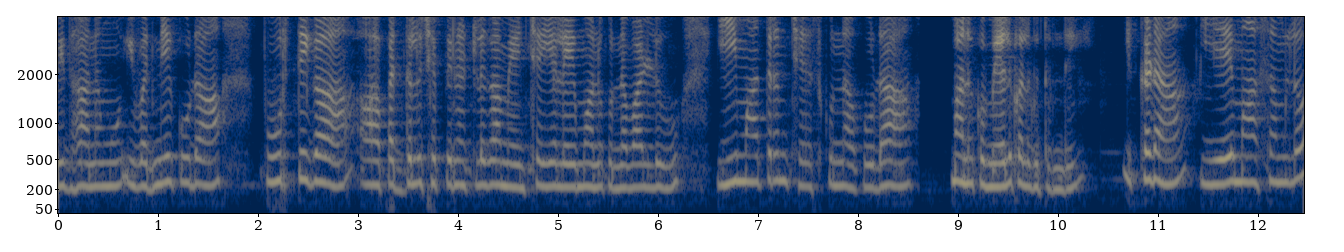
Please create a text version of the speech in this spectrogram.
విధానము ఇవన్నీ కూడా పూర్తిగా పెద్దలు చెప్పినట్లుగా మేము చేయలేము అనుకున్న వాళ్ళు ఈ మాత్రం చేసుకున్నా కూడా మనకు మేలు కలుగుతుంది. ఇక్కడ ఏ మాసంలో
